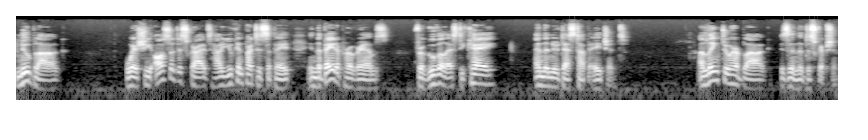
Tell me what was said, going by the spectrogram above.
new blog, where she also describes how you can participate in the beta programs for Google SDK and the new desktop agent. A link to her blog is in the description.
